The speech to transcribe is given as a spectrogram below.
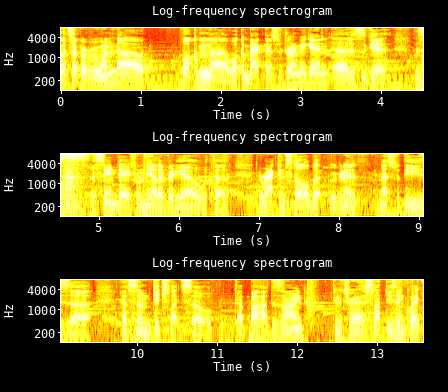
what's up, everyone? Uh, welcome, uh, welcome back. Thanks for joining me again. Uh, this is good. This is the same day from the other video with the the rack install, but we're gonna mess with these. Uh, have some ditch lights. So got Baja Design. Gonna try to slap these in quick.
